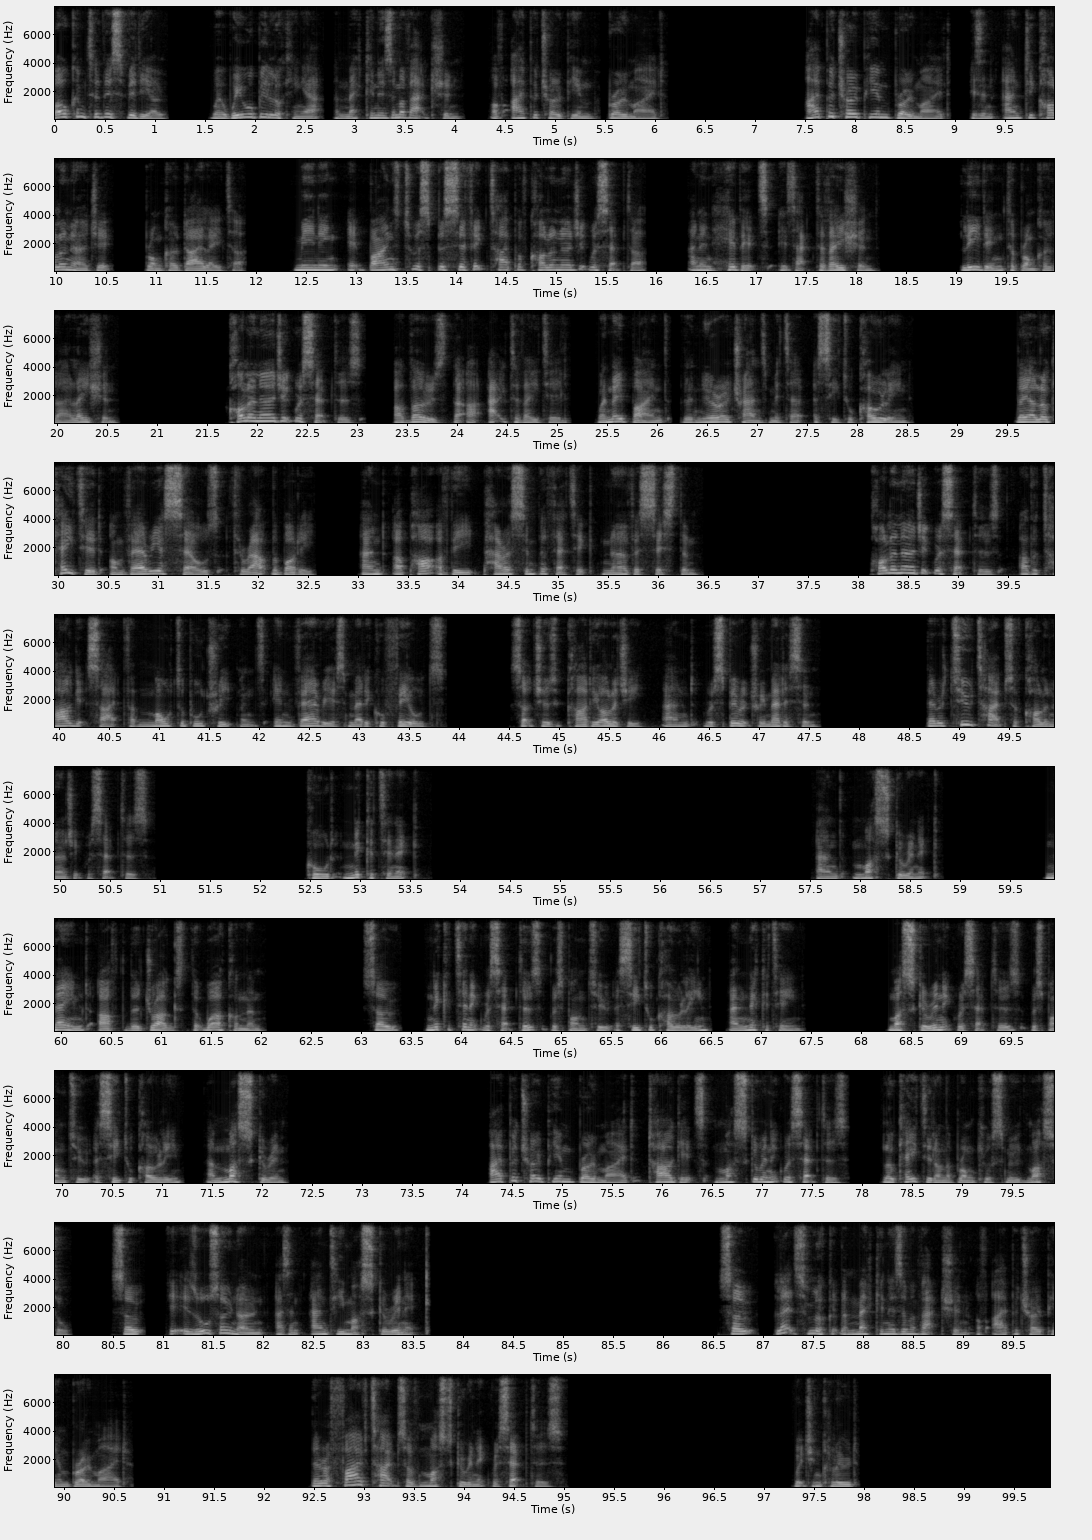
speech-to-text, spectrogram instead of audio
Welcome to this video where we will be looking at the mechanism of action of ipratropium bromide. Ipratropium bromide is an anticholinergic bronchodilator, meaning it binds to a specific type of cholinergic receptor and inhibits its activation, leading to bronchodilation. Cholinergic receptors are those that are activated when they bind the neurotransmitter acetylcholine. They are located on various cells throughout the body and are part of the parasympathetic nervous system. Cholinergic receptors are the target site for multiple treatments in various medical fields, such as cardiology and respiratory medicine. There are two types of cholinergic receptors called nicotinic and muscarinic, named after the drugs that work on them. So, nicotinic receptors respond to acetylcholine and nicotine. Muscarinic receptors respond to acetylcholine and muscarine. Ipratropium bromide targets muscarinic receptors located on the bronchial smooth muscle, so it is also known as an antimuscarinic. So let's look at the mechanism of action of ipratropium bromide. There are five types of muscarinic receptors, which include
